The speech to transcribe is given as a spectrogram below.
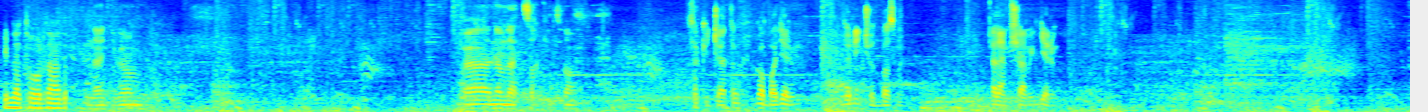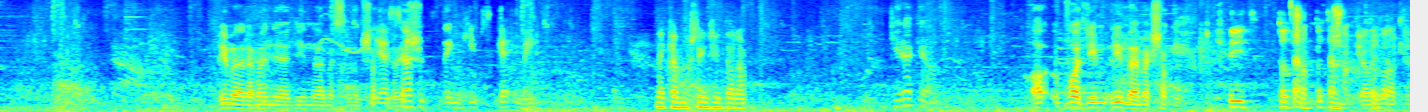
Innen a tornád. 40. Well, nem lett szakítva. Szakítsátok. Gabba, gyerünk. De nincs ott, bazd meg. Elem sámig, gyerünk. Rimmerre menjél egy innen, mert szerintem Yeah, Shakira is. thing keeps getting me. Nekem most nincs internet. Kire kell? A, vagy Rim, Rimmer meg Saki. Spirit. Totem, Sok, totem. sokra vagy valakire.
